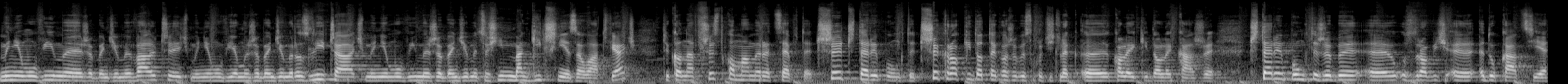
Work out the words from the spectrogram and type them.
My nie mówimy, że będziemy walczyć, my nie mówimy, że będziemy rozliczać, my nie mówimy, że będziemy coś magicznie załatwiać, tylko na wszystko mamy receptę. Trzy, cztery punkty, trzy kroki do tego, żeby skrócić e, kolejki do lekarzy, cztery punkty, żeby e, uzdrowić e, edukację,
